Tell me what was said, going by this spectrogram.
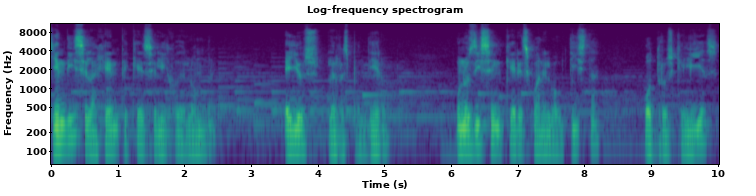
¿Quién dice la gente que es el Hijo del Hombre? Ellos le respondieron, unos dicen que eres Juan el Bautista, otros que Elías,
